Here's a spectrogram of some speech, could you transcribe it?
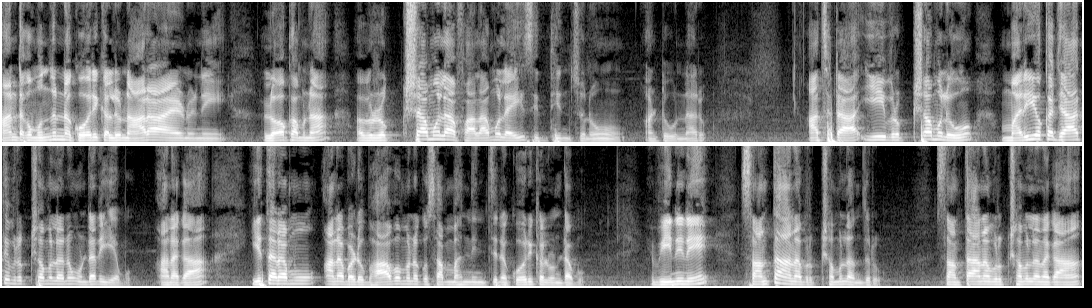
అంతకు ముందున్న కోరికలు నారాయణుని లోకమున వృక్షముల ఫలములై సిద్ధించును అంటూ ఉన్నారు. అచ్చట ఈ వృక్షములు మరి ఒక జాతి వృక్షములను ఉండనీయవు. అనగా ఇతరము అనబడు భావమునకు సంబంధించిన కోరికలుండవు. వీనినే సంతాన వృక్షములందురు. సంతాన వృక్షములనగా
